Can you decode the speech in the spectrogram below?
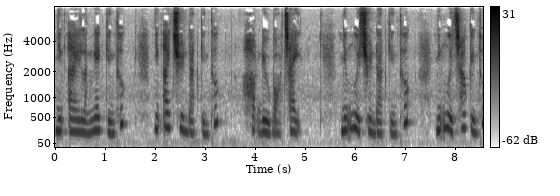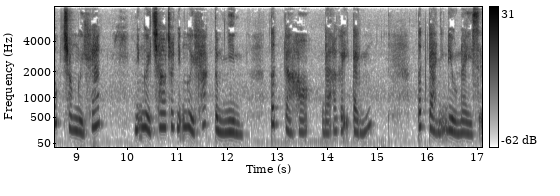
những ai lắng nghe kiến thức, những ai truyền đạt kiến thức, họ đều bỏ chạy. Những người truyền đạt kiến thức, những người trao kiến thức cho người khác, những người trao cho những người khác tầm nhìn tất cả họ đã gãy cánh. Tất cả những điều này sẽ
